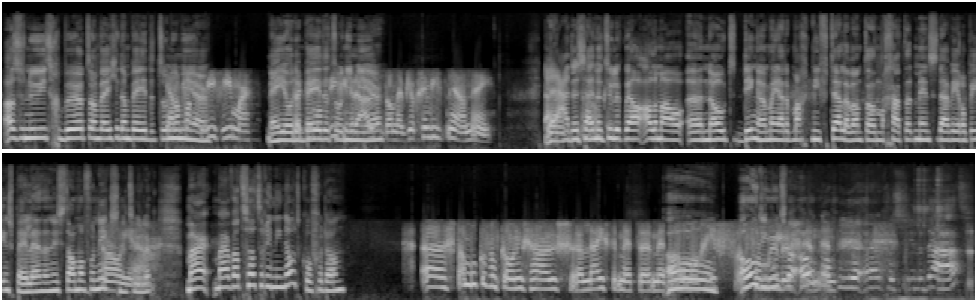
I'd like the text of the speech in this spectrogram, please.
als er nu iets gebeurt, dan weet je, dan ben je er toch ja, niet meer. Ja, dan pak je wifi, maar... Nee joh, dan ben je er toch niet meer. Dan heb je ook geen wifi, ja, nee. Nou ja, er zijn natuurlijk wel allemaal uh, nooddingen. Maar ja, dat mag ik niet vertellen. Want dan gaat de mensen daar weer op inspelen. En dan is het allemaal voor niks oh, natuurlijk. Maar, maar wat zat er in die noodkoffer dan? Uh, stamboeken van het Koningshuis. Uh, lijsten met, met oh. allemaal gif. Oh, die moeten we ook en, nog en, hier ergens, inderdaad.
